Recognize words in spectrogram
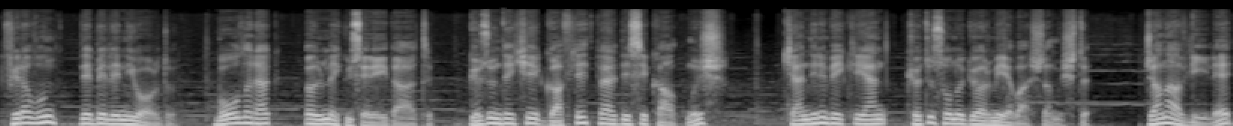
Firavun debeleniyordu. Boğularak ölmek üzereydi artık. Gözündeki gaflet perdesi kalkmış, kendini bekleyen kötü sonu görmeye başlamıştı. Canavli ile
